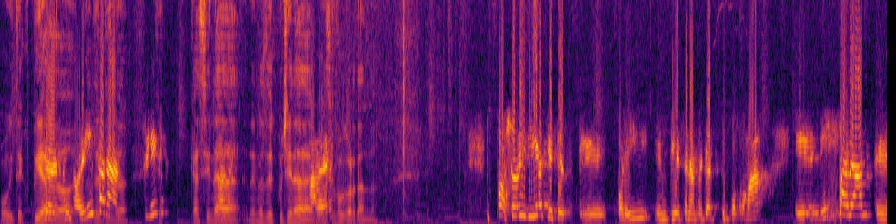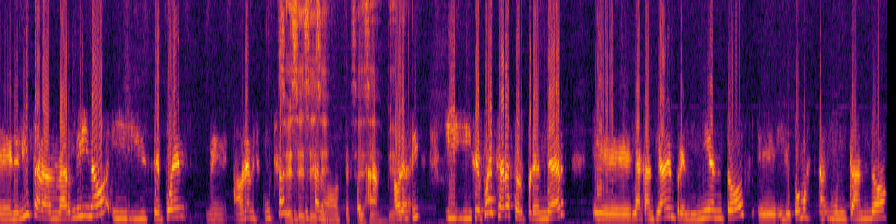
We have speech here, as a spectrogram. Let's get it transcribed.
Uy, te de, pierdo. de te Instagram, ¿sí? Casi nada, no te escuché nada, se fue cortando. No, yo diría que se- que por ahí empiecen a meterse un poco más en Instagram, eh, en el Instagram Merlino y se pueden, me- ahora me escuchan, Sí, ¿Me sí, sí, escuchan sí. o Sí, puede- sí, ah, bien. ahora sí, y, y se puede llegar a sorprender eh, la cantidad de emprendimientos eh, y de cómo están comunicando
